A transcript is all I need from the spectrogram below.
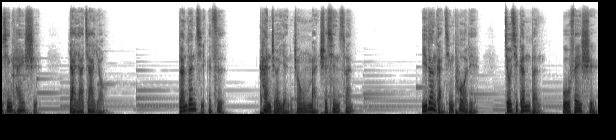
新开始，丫丫加油。”短短几个字，看者眼中满是心酸。一段感情破裂，究其根本，无非是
